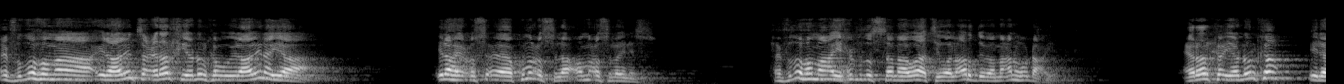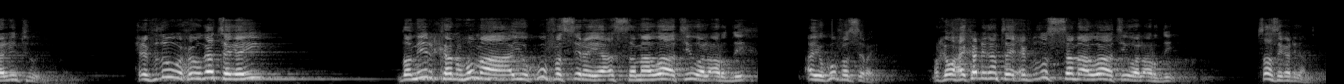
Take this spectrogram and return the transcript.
xifduhumaa ilaalinta cirarkiiyo dhulka uu ilaalinayaa ilaahay kuma cusla oo ma cuslaynayso. Xifduhumaa ay xifdu asamaawaati waalardi ba macnuhu dhacaya. Cirarka iyo dhulka ilaalintooda. Xifduhu wuxuu uga tegey damiirkan humaa ayuu ku fasirayaa alsamaawaati waalardi ayuu ku fasiraya. Marka waxay ka dhigan tahay xifdu asamaawaati waalardi saasay ka dhigan tahay.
